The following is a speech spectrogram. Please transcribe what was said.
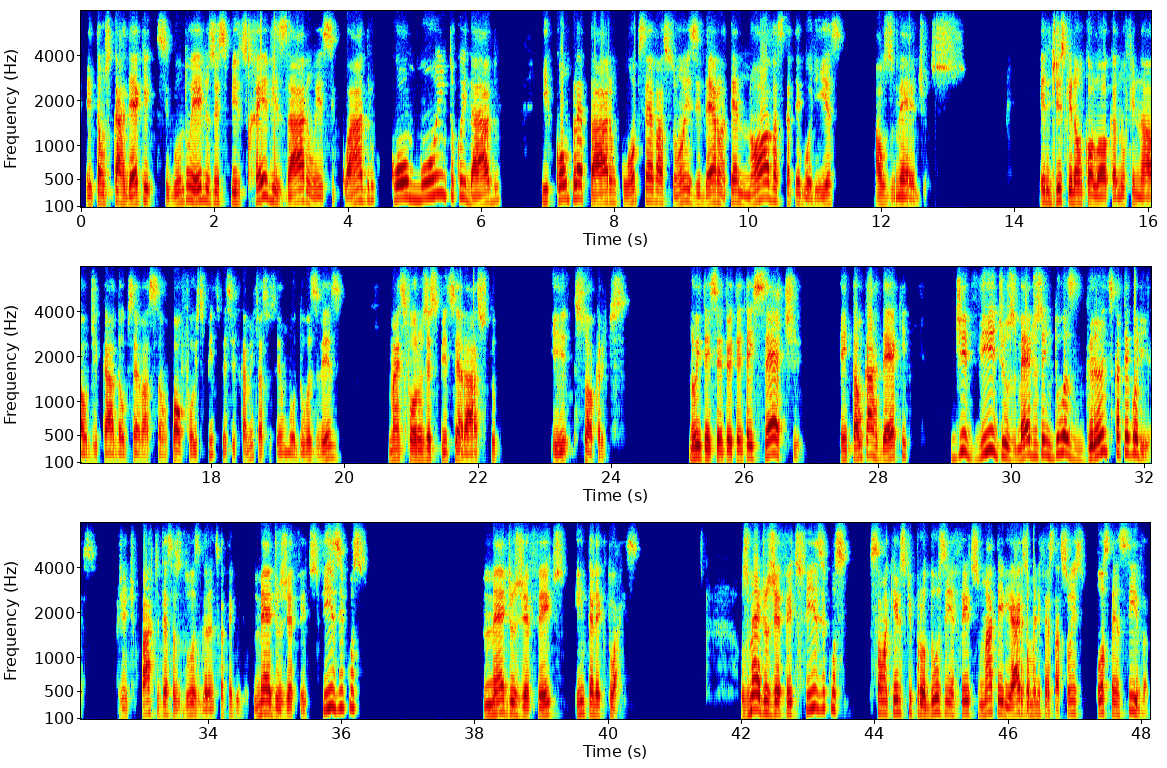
Então, os Kardec, segundo ele, os espíritos revisaram esse quadro com muito cuidado e completaram com observações e deram até novas categorias aos médios. Ele diz que não coloca no final de cada observação qual foi o espírito, especificamente, associei uma ou duas vezes, mas foram os espíritos Erasto e Sócrates. No item 187, Então, Kardec divide os médios em duas grandes categorias. A gente parte dessas duas grandes categorias: médios de efeitos físicos, médios de efeitos intelectuais. Os médios de efeitos físicos são aqueles que produzem efeitos materiais ou manifestações ostensivas.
